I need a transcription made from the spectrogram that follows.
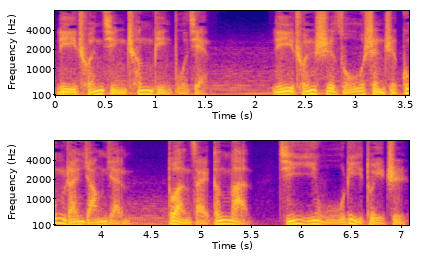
李纯竟称病不见。李纯士卒甚至公然扬言，段在登岸即以武力对峙。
